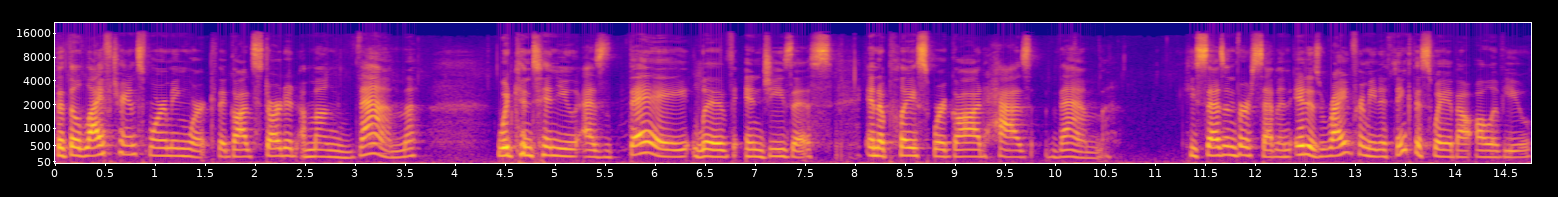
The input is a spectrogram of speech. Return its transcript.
that the life transforming work that God started among them would continue as they live in Jesus in a place where God has them. He says in verse 7 It is right for me to think this way about all of you,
